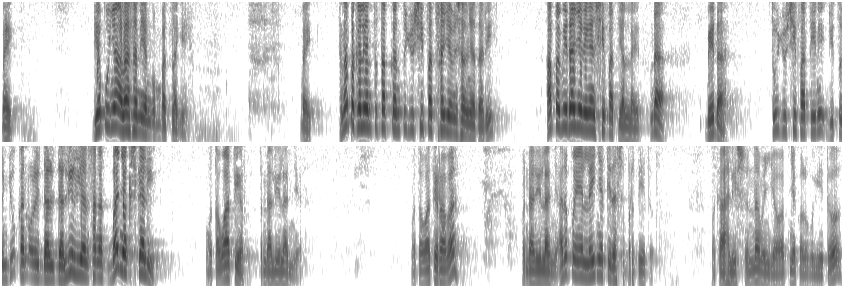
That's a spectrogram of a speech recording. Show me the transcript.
Baik. Dia punya alasan yang keempat lagi. Baik. Kenapa kalian tetapkan tujuh sifat saja misalnya tadi? Apa bedanya dengan sifat yang lain? Tidak. Beda. Tujuh sifat ini ditunjukkan oleh dalil-dalil yang sangat banyak sekali. Mutawatir pendalilannya. Mutawatir apa? Pendalilannya. Ada yang lainnya tidak seperti itu. Maka ahli sunnah menjawabnya kalau begitu.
